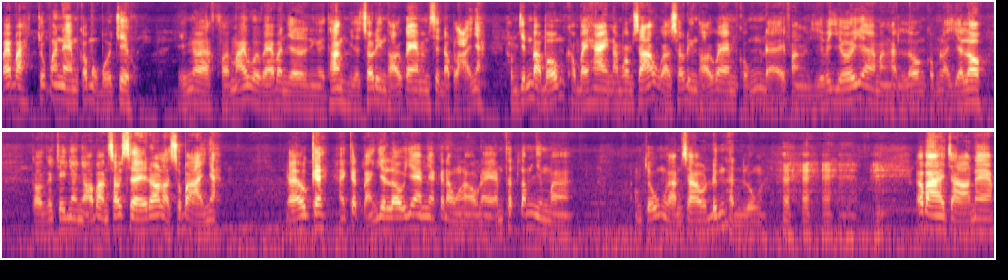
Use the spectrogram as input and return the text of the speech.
Bye bye. Chúc anh em có một buổi chiều. Những thoải mái, vui vẻ bên gia đình, người thân. Và số điện thoại của em em xin đọc lại nha. 0934 072 506 và số điện thoại của em cũng để phần dưới dưới màn hình luôn, cũng là Zalo. Còn cái chữ nhỏ nhỏ 36C đó là số bài nha. Rồi, ok. Hãy kết bạn Zalo với em nha. Cái đồng hồ này em thích lắm nhưng mà ông chú làm sao đứng hình luôn. Bye bye, chào anh em.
